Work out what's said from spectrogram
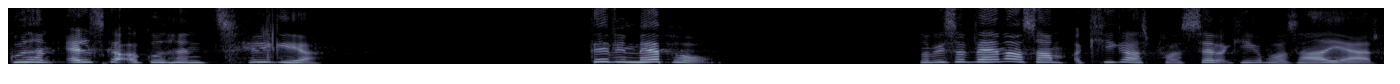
Gud han elsker, og Gud han tilgiver. Det er vi med på. Når vi så vender os om og kigger os på os selv og kigger på vores eget hjerte,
